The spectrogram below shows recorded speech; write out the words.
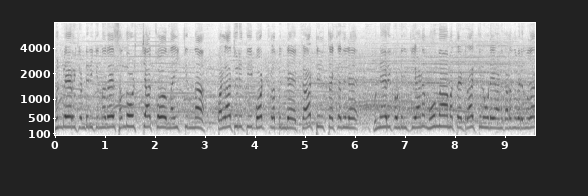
മുൻപേറിക്കൊണ്ടിരിക്കുന്നത്. സന്തോഷ് ചാക്കോ നയിക്കുന്ന പള്ളാത്തുരുത്തി ബോട്ട് ക്ലബിന്റെ കാട്ടിൽ തെക്കതിൽ മുന്നേറിക്കൊണ്ടിരിക്കുകയാണ്. മൂന്നാമത്തെ ട്രാക്കിലൂടെയാണ് കടന്നു വരുന്നത്.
